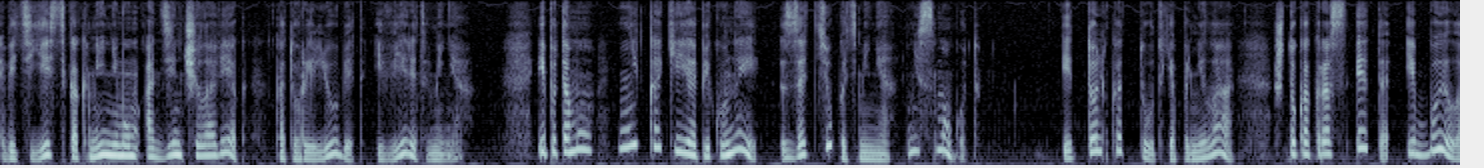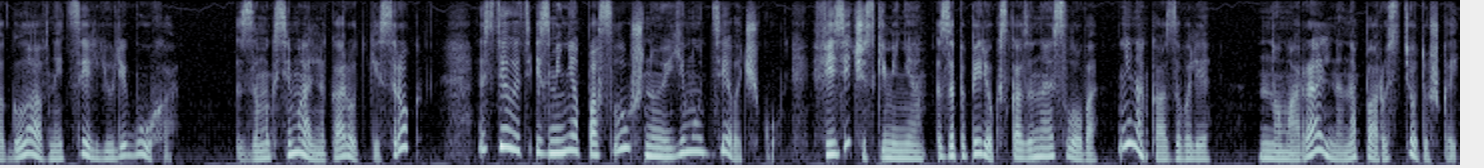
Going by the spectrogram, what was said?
Ведь есть как минимум один человек, который любит и верит в меня. И потому никакие опекуны затюкать меня не смогут. И только тут я поняла, что как раз это и было главной целью лягуха. За максимально короткий срок сделать из меня послушную ему девочку. Физически меня, за поперек сказанное слово, не наказывали, но морально на пару с тетушкой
